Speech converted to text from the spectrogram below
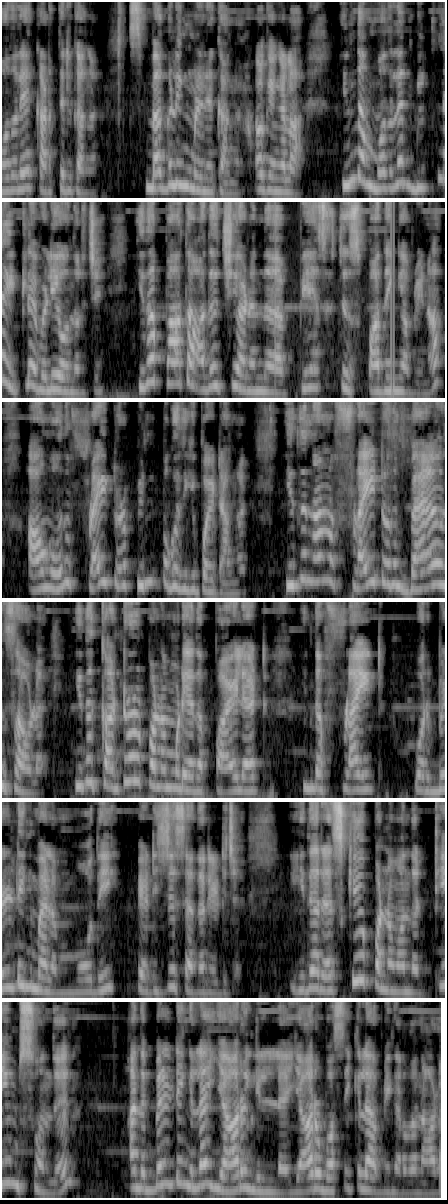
முதலே கடத்திருக்காங்க. ஸ்மக்லிங் பண்ணியிருக்காங்க ஓகேங்களா இந்த முதல்ல மிட் நைட்டில் வெளியே வந்துருச்சு. இதை பார்த்து அதிர்ச்சி அடைந்த பேசஞ்சர்ஸ் பார்த்தீங்க அப்படின்னா அவங்க வந்து ஃப்ளைட்டோட பின்பகுதிக்கு போயிட்டாங்க. இதனால ஃப்ளைட் வந்து பேலன்ஸ் ஆகலை. இதை கண்ட்ரோல் பண்ண முடியாத பைலட் இந்த ஃப்ளைட் ஒரு பில்டிங் மேலே மோதி வெடிச்சு செதறிடுச்சு. இதை ரெஸ்கியூ பண்ண வந்த டீம்ஸ் வந்து அந்த பில்டிங்கில் யாரும் இல்லை. யாரும் வசிக்கலை அப்படிங்கிறதுனால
